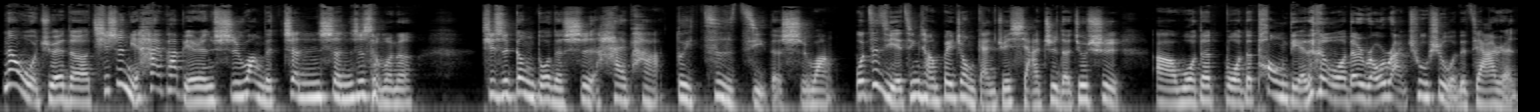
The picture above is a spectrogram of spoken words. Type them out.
那我觉得，其实你害怕别人失望的真身是什么呢？其实更多的是害怕对自己的失望。我自己也经常被这种感觉辖制的，就是啊，我的我的痛点，我的柔软处是我的家人。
